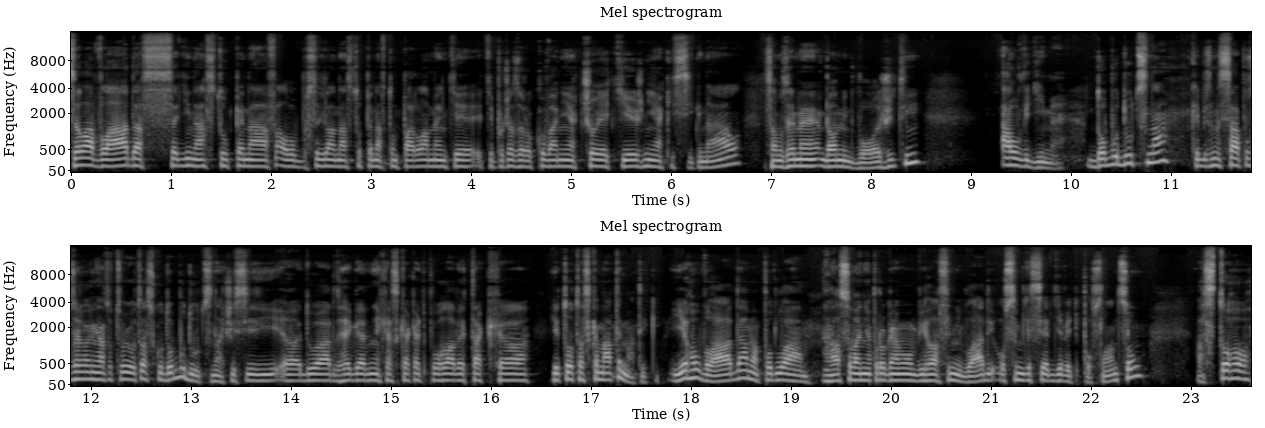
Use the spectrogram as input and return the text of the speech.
Celá vláda sedí nastúpená, alebo sedela nastúpená v tom parlamente počas rokovania, čo je tiež nejaký signál, samozrejme veľmi dôležitý. A uvidíme. Do budúcna, keby sme sa pozerali na tú tvoju otázku do budúcna, či si Eduard Heger nechá skakať po hlave, tak e, je to otázka matematiky. Jeho vláda má podľa hlasovania programovom vyhlásení vlády 89 poslancov, a z toho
